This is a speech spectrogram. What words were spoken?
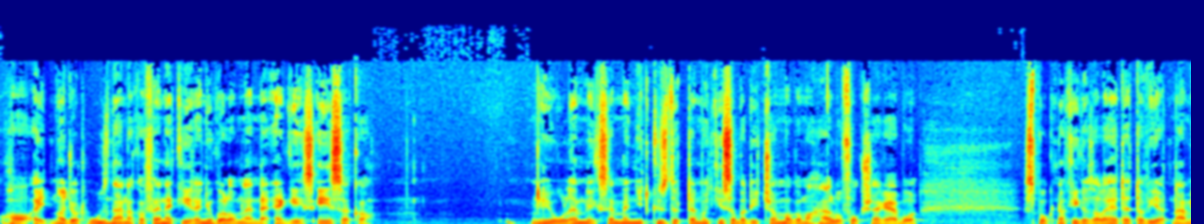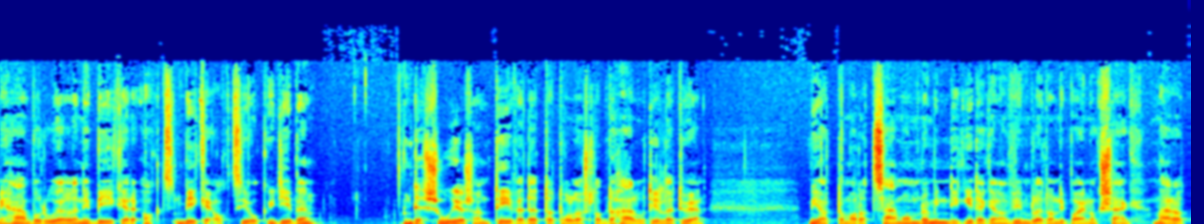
Ha egy nagyot húznának a fenekére, nyugalom lenne egész éjszaka. Jól emlékszem, mennyit küzdöttem, hogy kiszabadítsam magam a háló fogságából. Spocknak igaza lehetett a vietnámi háború elleni béke, akci- békeakciók ügyében, de súlyosan tévedett a tollaslabda hálót illetően. Miatta maradt számomra mindig idegen a Wimbledoni bajnokság. Már a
